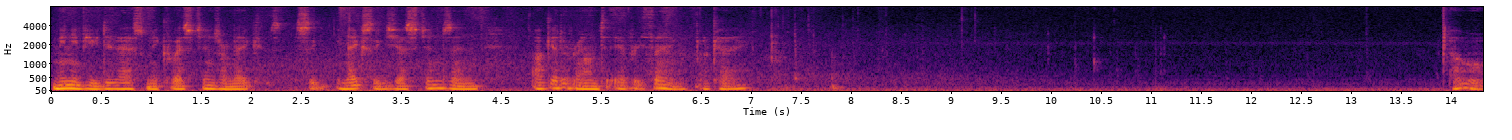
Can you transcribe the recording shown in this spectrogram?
Many of you do ask me questions or make make suggestions, and I'll get around to everything. Okay. Oh.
